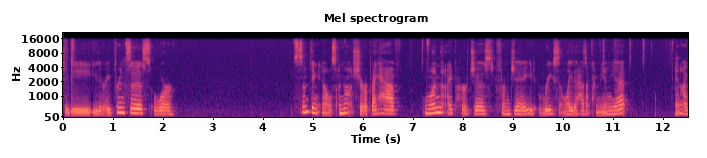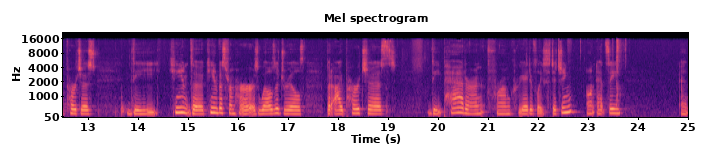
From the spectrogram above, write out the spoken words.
to be either a princess or something else. I'm not sure, but I have one that I purchased from Jade recently that hasn't come in yet. And I purchased the can the canvas from her as well as the drills, but I purchased the pattern from Creatively Stitching on Etsy. And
